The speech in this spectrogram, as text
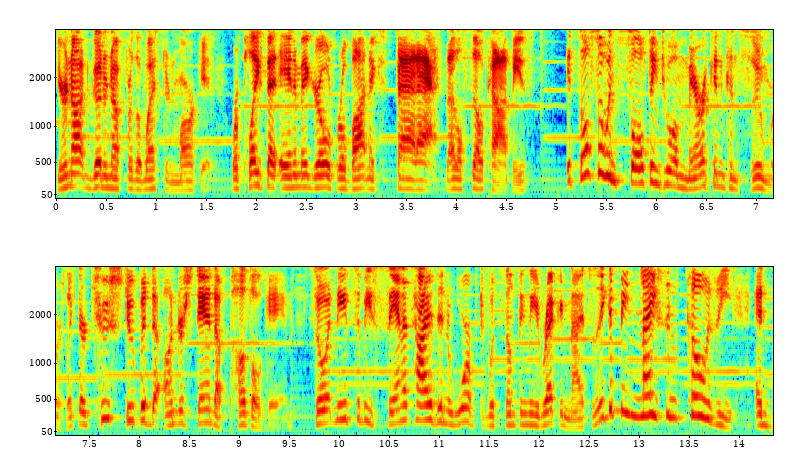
you're not good enough for the Western market. Replace that anime girl with Robotnik's fat ass, that'll sell copies. It's also insulting to American consumers, like they're too stupid to understand a puzzle game, so it needs to be sanitized and warped with something they recognize so they can be nice and cozy and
